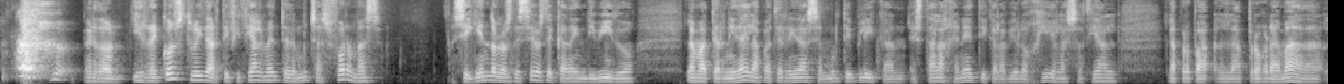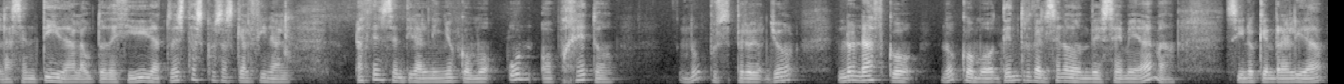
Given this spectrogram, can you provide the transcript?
perdón, y reconstruida artificialmente de muchas formas, Siguiendo los deseos de cada individuo, la maternidad y la paternidad se multiplican, está la genética, la biología, la social, la, la, programada, la sentida, la autodecidida, todas estas cosas que al final hacen sentir al niño como un objeto, ¿no? Pues, pero yo no nazco, ¿no? Como dentro del seno donde se me ama, sino que en realidad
